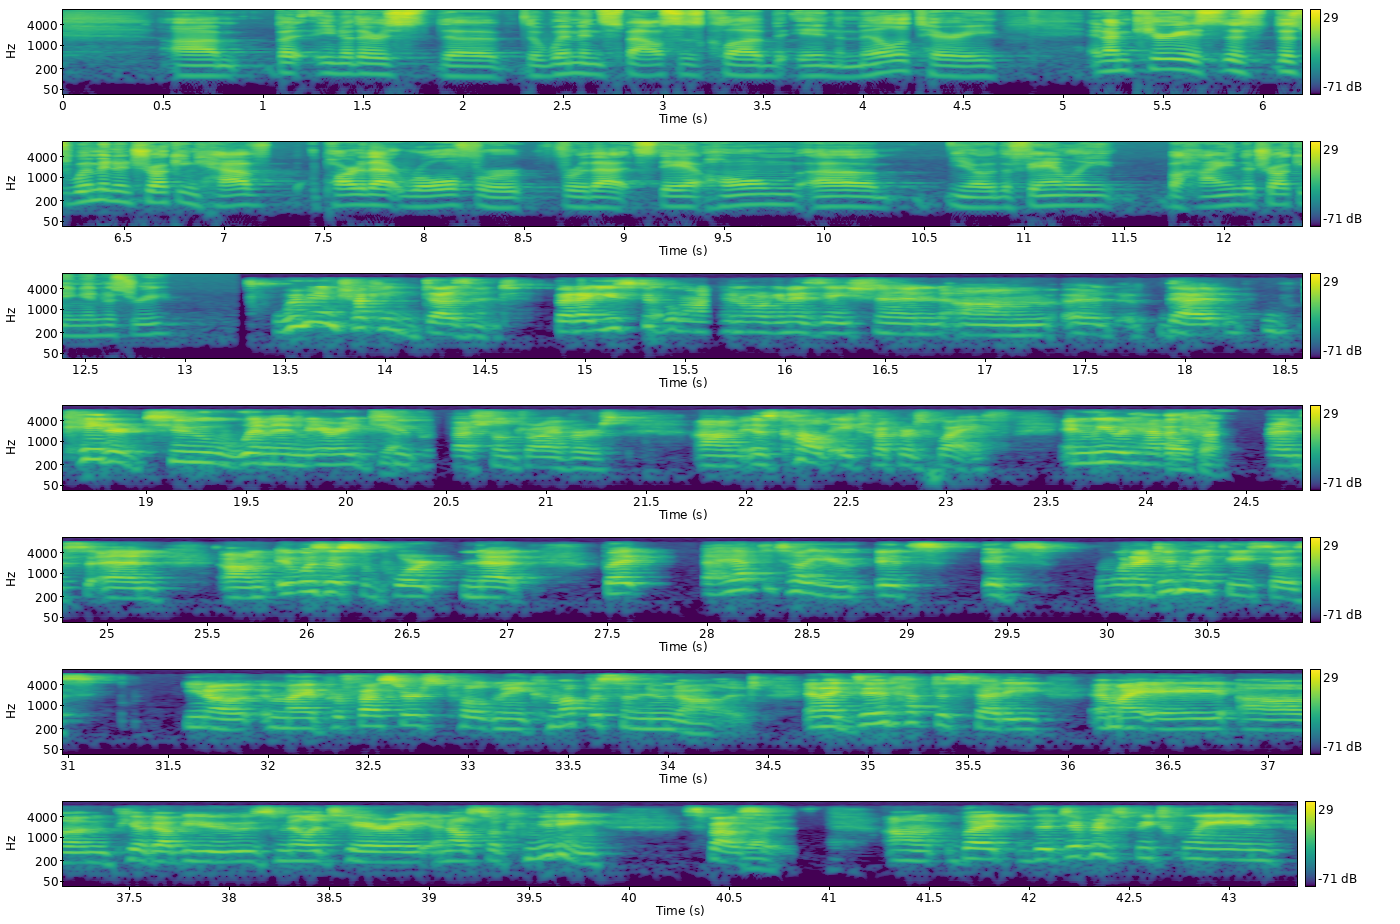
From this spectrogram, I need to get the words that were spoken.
um, but you know, there's the the women's spouses club in the military, and I'm curious: does does women in trucking have part of that role for for that stay at home? Uh, you know, the family behind the trucking industry. Women in Trucking doesn't, but I used to belong to an organization um, uh, that catered to women married to yeah. professional drivers. Um, was called A Trucker's Wife, and we would have a okay conference, and um, it was a support net. But I have to tell you, it's it's when I did my thesis, you know, my professors told me come up with some new knowledge, and I did have to study MIA, um, POWs, military, and also commuting spouses. Yeah. Um, but the difference between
